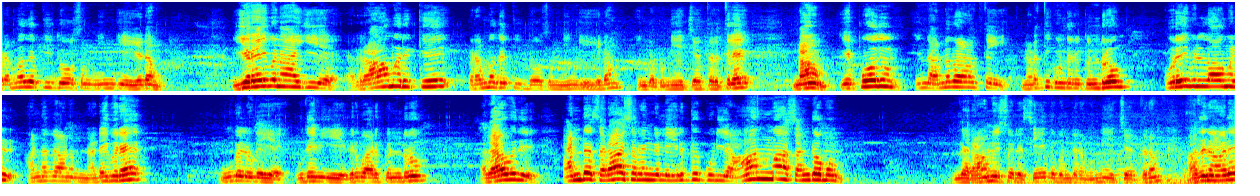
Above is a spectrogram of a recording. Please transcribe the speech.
பிரம்மகத்தி தோஷம் நீங்கிய இடம். இறைவனாகிய ராமருக்கு பிரம்மகத்தி தோஷம் நீங்கிய இடம் இந்த புண்ணிய சேத்திரத்தில் நாம் எப்போதும் இந்த அன்னதானத்தை நடத்தி கொண்டிருக்கின்றோம். குறைவில்லாமல் அன்னதானம் நடைபெற உங்களுடைய உதவியை எதிர்பார்க்கின்றோம். அதாவது அந்த சராசரங்களில் இருக்கக்கூடிய ஆன்மா சங்கமம் இந்த ராமேஸ்வர சேது பந்திர சேத்திரம் அதனாலே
